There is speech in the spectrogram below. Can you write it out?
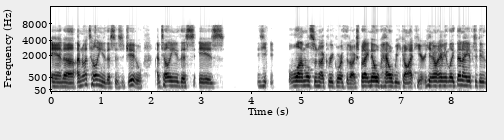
and uh, I'm not telling you this as a Jew. I'm telling you this is well, I'm also not Greek Orthodox, but I know how we got here. You know what I mean? Like then I have to do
